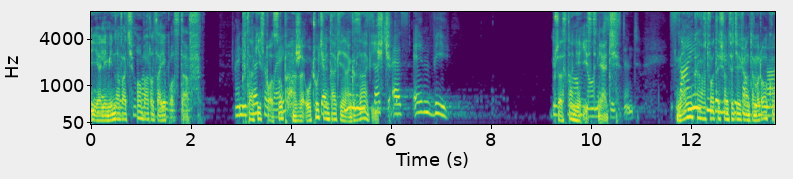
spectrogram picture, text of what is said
i eliminować oba rodzaje postaw. W taki sposób, że uczucie takie jak zawiść przestanie istnieć. Nauka w 2009 roku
